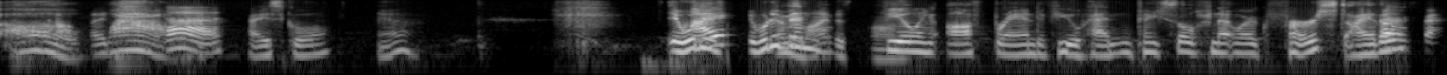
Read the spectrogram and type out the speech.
Oh College. wow. Yeah. High school. Yeah. It would have it would have My been mind is feeling off brand if you hadn't picked social network first either. Oh, facts.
